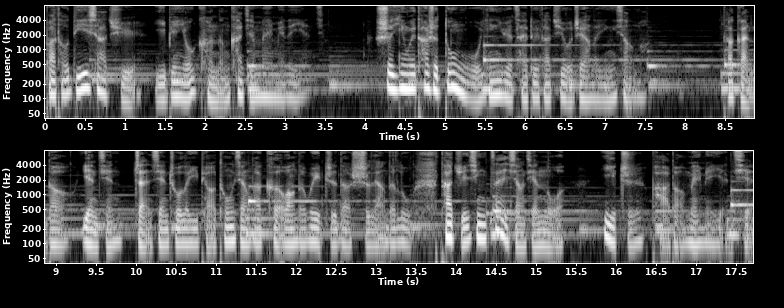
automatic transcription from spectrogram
把头低下去，以便有可能看见妹妹的眼睛。是因为她是动物，音乐才对她具有这样的影响吗？他感到眼前展现出了一条通向他渴望的未知的食粮的路。他决心再向前挪，一直爬到妹妹眼前。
